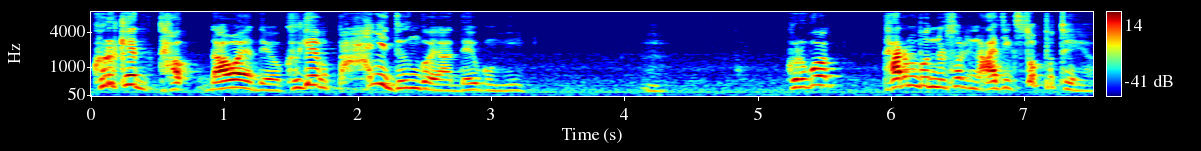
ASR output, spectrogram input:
그렇게 다, 나와야 돼요. 그게 많이 는 거야 내공이. 응. 그리고 다른 분들 소리는 아직 소프트해요.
